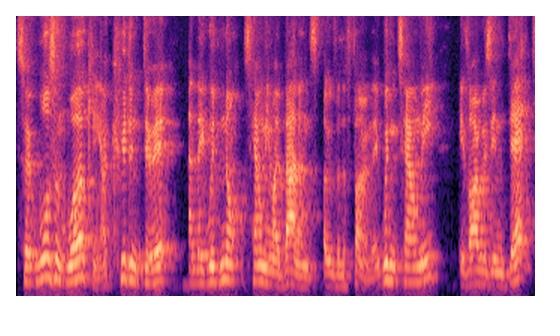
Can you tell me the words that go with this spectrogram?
So it wasn't working. I couldn't do it. And they would not tell me my balance over the phone. They wouldn't tell me if I was in debt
